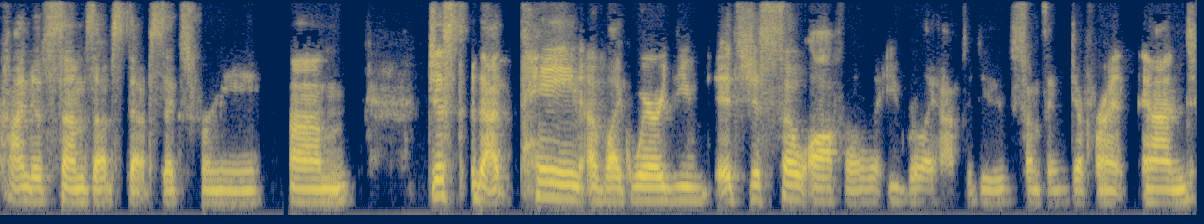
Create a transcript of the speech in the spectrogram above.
kind of sums up step six for me. Um, just that pain of like where you, it's just so awful that you really have to do something different. And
